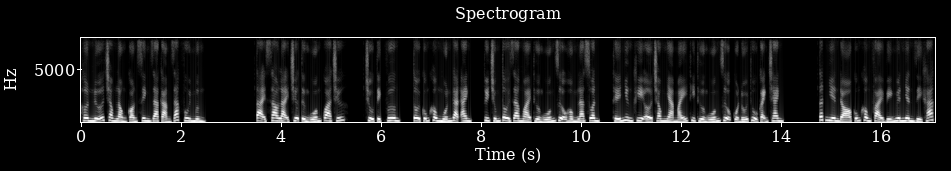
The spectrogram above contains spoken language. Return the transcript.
hơn nữa trong lòng còn sinh ra cảm giác vui mừng. Tại sao lại chưa từng uống qua chứ? Chủ tịch Vương, tôi cũng không muốn gạt anh, tuy chúng tôi ra ngoài thường uống rượu Hồng La Xuân, thế nhưng khi ở trong nhà máy thì thường uống rượu của đối thủ cạnh tranh. Tất nhiên đó cũng không phải vì nguyên nhân gì khác,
